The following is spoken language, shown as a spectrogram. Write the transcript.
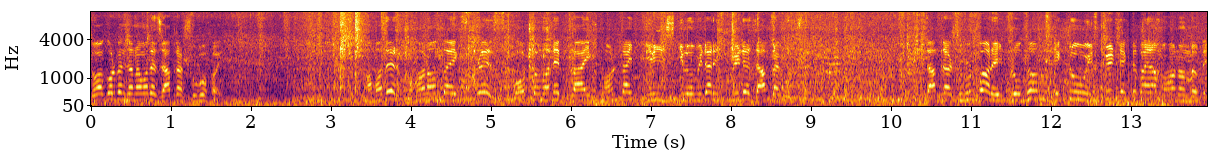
দোয়া করবেন যেন আমাদের যাত্রা শুভ হয়। আমাদের মহানন্দা এক্সপ্রেস বর্তমানে প্রায় ঘন্টায় তিরিশ কিলোমিটার স্পিডে যাত্রা করছে। যাত্রা শুরুর পর এই প্রথম একটু স্পিড দেখতে পাইলাম মহানন্দাতে।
